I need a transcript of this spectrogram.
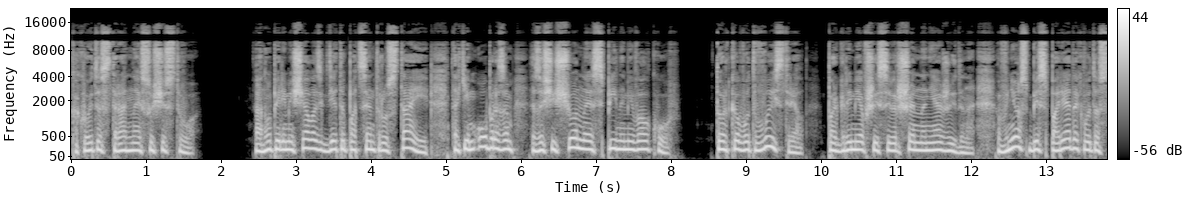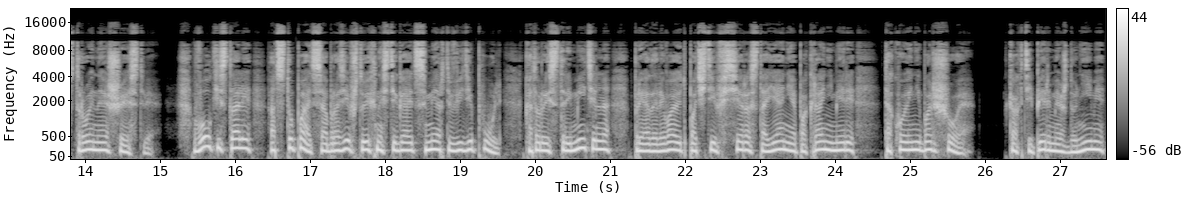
какое-то странное существо. Оно перемещалось где-то по центру стаи, таким образом защищенное спинами волков. Только вот выстрел, прогремевший совершенно неожиданно, внес беспорядок в это стройное шествие. Волки стали отступать, сообразив, что их настигает смерть в виде пуль, которые стремительно преодолевают почти все расстояния, по крайней мере, такое небольшое, как теперь между ними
